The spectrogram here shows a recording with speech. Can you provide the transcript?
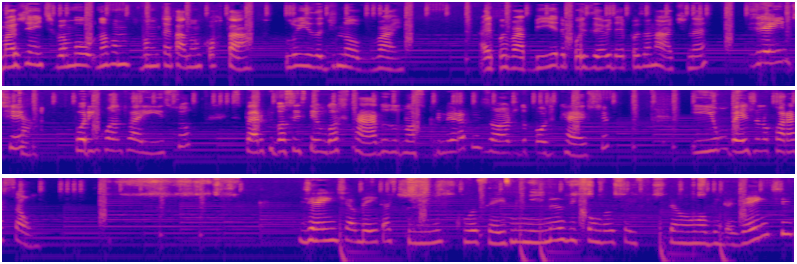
Mas, gente, vamos, não vamos, vamos tentar não cortar. Luísa, de novo, vai. Aí depois vai a Bia, depois eu e depois a Nath, né? Gente, Tá. por enquanto é isso. Espero que vocês tenham gostado do nosso primeiro episódio do podcast. E um beijo no coração. Gente, amei estar aqui com vocês, meninas, e com vocês que estão ouvindo a gente.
